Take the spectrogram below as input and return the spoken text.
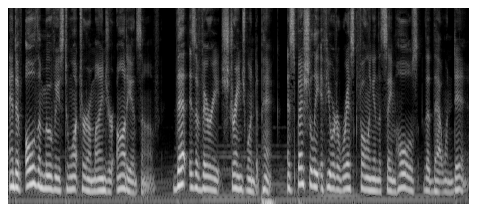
And of all the movies to want to remind your audience of, that is a very strange one to pick, especially if you were to risk falling in the same holes that that one did.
